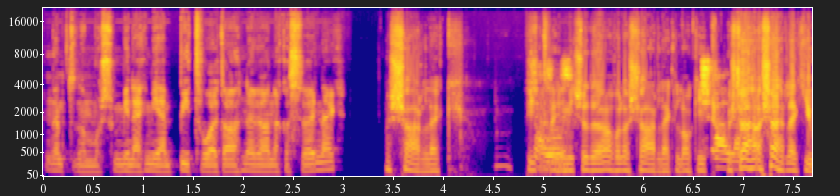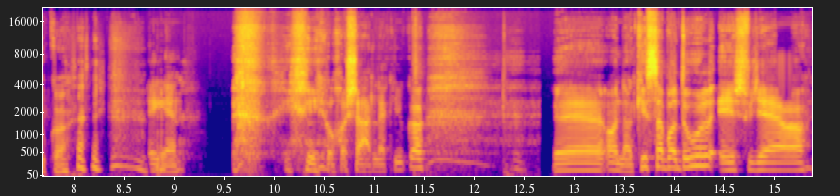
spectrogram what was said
nem tudom most minek, milyen pit volt a neve annak a szörnynek. A Sárlek. Pit, Sárlek. vagy micsoda, ahol a Sárlek lakik. Sárlek. A, sá, a Sárlek lyuka. Igen. Jó, a sárlekjuka. E, onnan kiszabadul, és ugye a,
